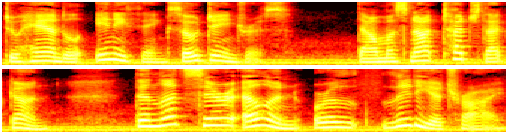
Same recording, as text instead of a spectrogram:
to handle anything so dangerous. Thou must not touch that gun. Then let Sarah Ellen or Lydia try.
